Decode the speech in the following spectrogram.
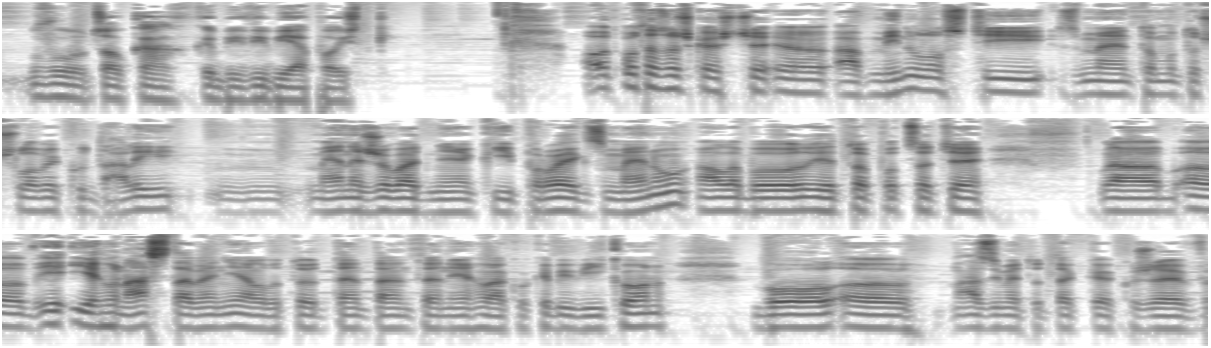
v úvodzovkách keby vybíja poistky. Otázočka ešte, e, a v minulosti sme tomuto človeku dali manažovať nejaký projekt zmenu, alebo je to v podstate jeho nastavenie, alebo to, ten, ten, ten jeho ako keby výkon bol, nazvime to tak akože v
